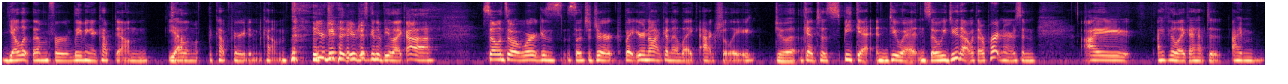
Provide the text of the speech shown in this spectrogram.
yell at them for leaving a cup down. Yeah. Tell them the cup fairy didn't come. You're just, you're just going to be like, ah, so and so at work is such a jerk, but you're not going to like actually Do it. get to speak it and do it. And so we do that with our partners. And I I feel like I have to I'm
